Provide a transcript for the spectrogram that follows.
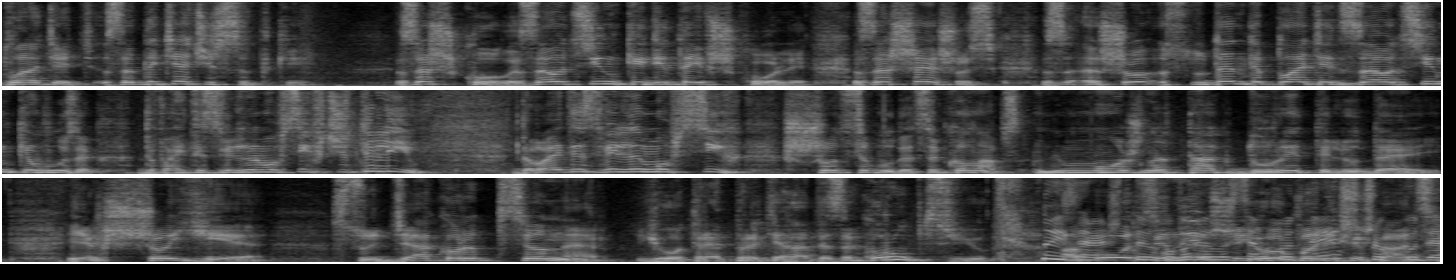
платять за дитячі садки? За школи, за оцінки дітей в школі, за ще щось, що студенти платять за оцінки в вузах. Давайте звільнимо всіх вчителів. Давайте звільнимо всіх. Що це буде? Це колапс. Не можна так дурити людей. Якщо є суддя корупціонер, його треба притягати за корупцію. Ну і Або зрештою говорилося його про те, що буде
